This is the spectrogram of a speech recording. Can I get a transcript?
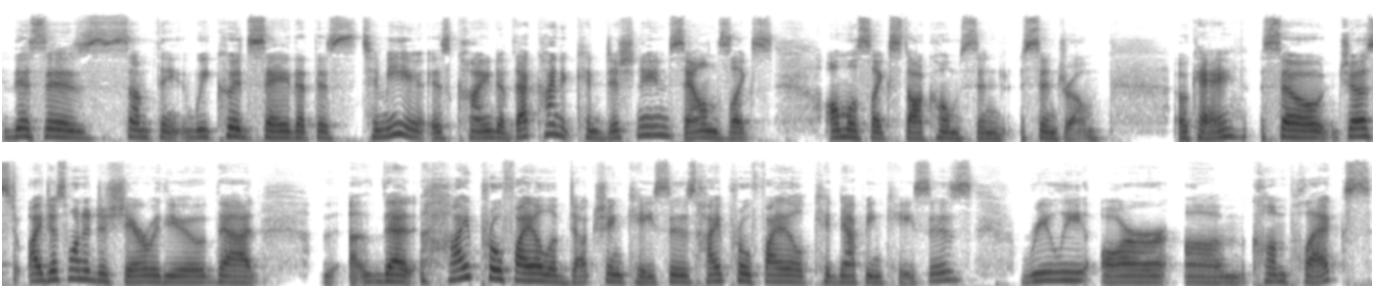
this is something we could say that this to me is kind of that kind of conditioning sounds like almost like Stockholm syn- syndrome. Okay. So just, I just wanted to share with you that uh, that high profile abduction cases, high profile kidnapping cases really are um, complex.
